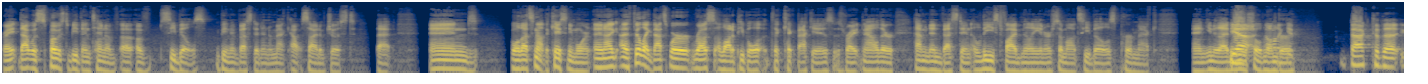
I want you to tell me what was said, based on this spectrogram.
right? That was supposed to be the intent of uh, of C bills being invested in a mech outside of just that, and well, that's not the case anymore. And I I feel like that's where Russ, a lot of people, the kickback is is right now they're having to invest in at least five million or some odd C bills per mech, and you know that initial I number. get back to the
